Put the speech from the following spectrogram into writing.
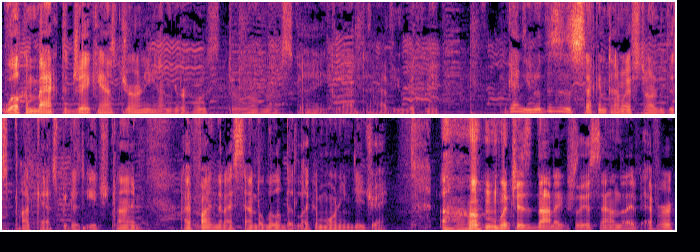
Welcome back to JCast Journey. I'm your host, Daron Raskai. Glad to have you with me. Again, you know, this is the second time I've started this podcast because each time I find that I sound a little bit like a morning DJ, um, which is not actually a sound that I've ever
